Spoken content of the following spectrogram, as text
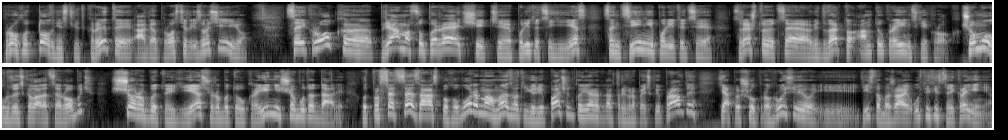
про готовність відкрити авіапростір із Росією. Цей крок е, прямо суперечить е, політиці ЄС, санкційній політиці. Зрештою, це відверто антиукраїнський крок. Чому грузинська влада це робить? Що робити ЄС, що робити Україні, що буде далі? От про все це зараз поговоримо. Мене звати Юрій Панченко, я редактор Європейської правди. Я пишу про Грузію і дійсно бажаю успіхів цій країні.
